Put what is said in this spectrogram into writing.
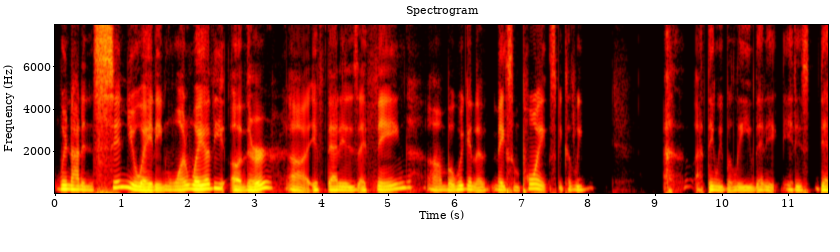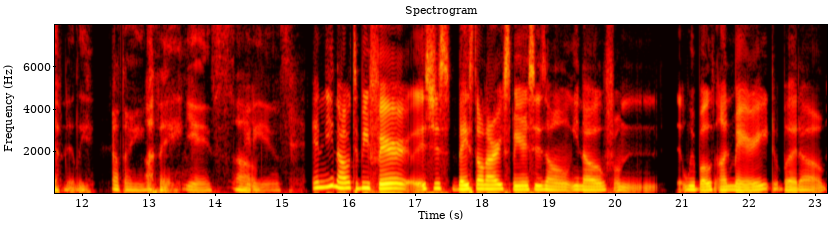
we're not insinuating one way or the other uh, if that is a thing, um, but we're gonna make some points because we, I think we believe that it, it is definitely A thing. a thing. Yes, Um, it is. And you know, to be fair, it's just based on our experiences on you know from we're both unmarried, but um,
